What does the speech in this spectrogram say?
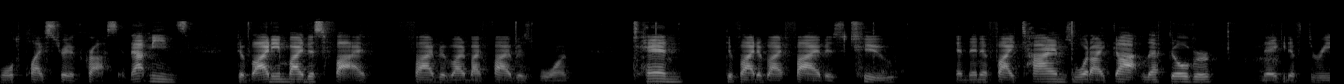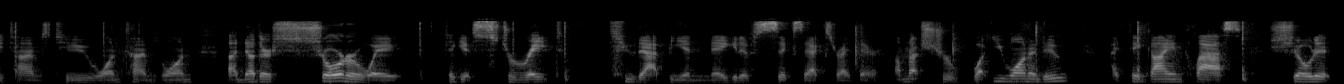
multiply straight across. And that means dividing by this 5. 5 divided by 5 is 1. 10 divided by 5 is 2. And then if I times what I got left over, negative 3 times 2, 1 times 1, another shorter way to get straight to that being negative 6x right there. I'm not sure what you want to do. I think I in class showed it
